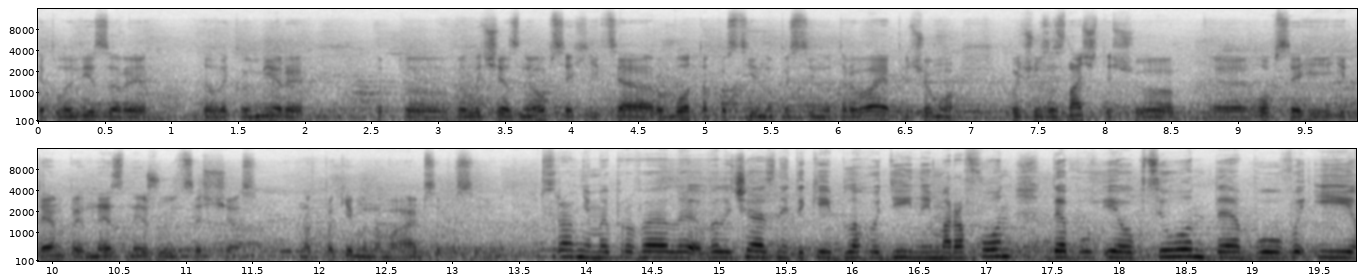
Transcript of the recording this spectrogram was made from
тепловізори, далекоміри. Тобто величезний обсяг, і ця робота постійно постійно триває. Причому хочу зазначити, що е, обсяги і темпи не знижуються з часом. Навпаки, ми намагаємося посилювати. В травні ми провели величезний такий благодійний марафон, де був і аукціон, де був і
